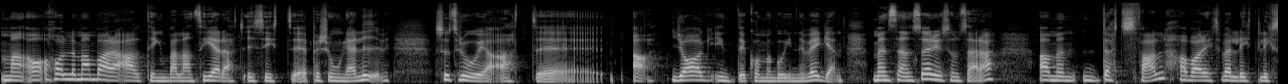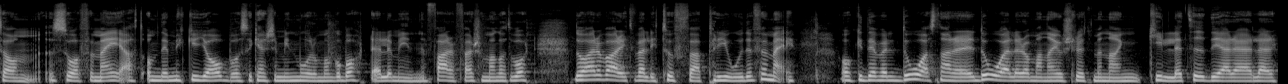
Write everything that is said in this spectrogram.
man, håller man bara allting balanserat i sitt eh, personliga liv så tror jag att eh, ja, jag inte kommer gå in i väggen. Men sen så är det ju som så här, ja, men dödsfall har varit väldigt liksom så för mig att om det är mycket jobb och så kanske min mormor går bort eller min farfar som har gått bort, då har det varit väldigt tuffa perioder för mig. Och det är väl då, snarare då, eller om man har gjort slut med någon kille tidigare eller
